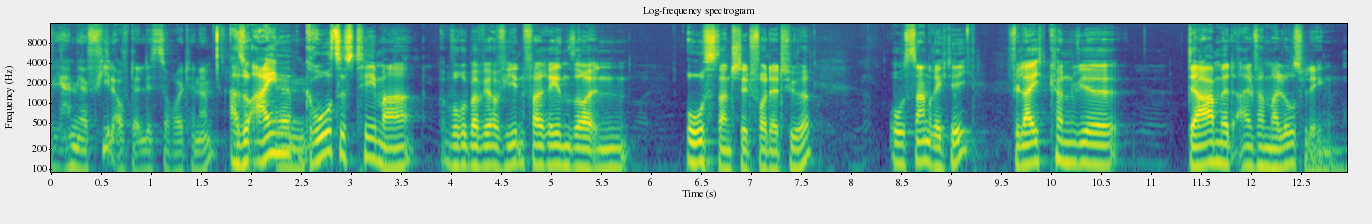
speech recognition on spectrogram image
Wir haben ja viel auf der Liste heute, ne? Also ein ähm, großes Thema, worüber wir auf jeden Fall reden sollten, Ostern steht vor der Tür. Ostern, richtig. Vielleicht können wir damit einfach mal loslegen.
